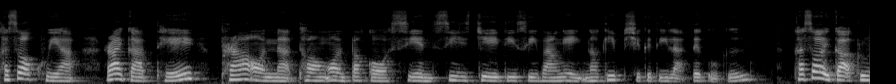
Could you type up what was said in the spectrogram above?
ขซอกคุยะรายกับเทพระออนนะทองออนปะกอเซียนซีเจดีซีบางเองงกิบชิกติละเตกุกุขซอยกากรุ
